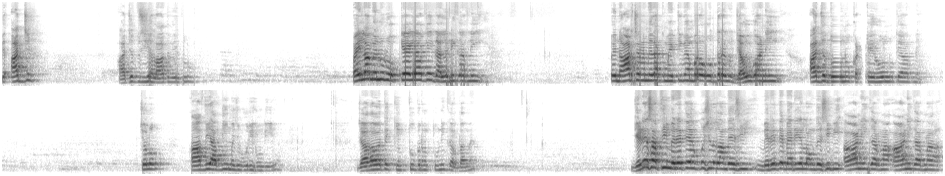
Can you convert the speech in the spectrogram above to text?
ਤੇ ਅੱਜ ਅੱਜ ਤੁਸੀਂ ਹਾਲਾਤ ਵੇਖ ਲਓ। ਪਹਿਲਾਂ ਮੈਨੂੰ ਰੋਕਿਆ ਗਿਆ ਕਿ ਗੱਲ ਨਹੀਂ ਕਰਨੀ। ਭਈ 994 ਦਾ ਕਮੇਟੀ ਮੈਂਬਰ ਉਧਰ ਜਾਊਗਾ ਨਹੀਂ, ਅੱਜ ਦੋਨੋਂ ਇਕੱਠੇ ਹੋਣ ਨੂੰ ਤਿਆਰ ਨੇ। ਚਲੋ, ਆਪਦੀ ਆਪਦੀ ਮਜਬੂਰੀ ਹੁੰਦੀ ਹੈ। ਜ਼ਿਆਦਾ ਹੋਏ ਤੇ ਕਿੰਤੂ ਪਰੰਤੂ ਨਹੀਂ ਕਰਦਾ ਮੈਂ। ਜਿਹੜੇ ਸਾਥੀ ਮੇਰੇ ਤੇ ਅੰਕੁਸ਼ ਲਗਾਉਂਦੇ ਸੀ, ਮੇਰੇ ਤੇ ਬੈਰੀਅਰ ਲਾਉਂਦੇ ਸੀ ਵੀ ਆਹ ਨਹੀਂ ਕਰਨਾ, ਆਹ ਨਹੀਂ ਕਰਨਾ,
